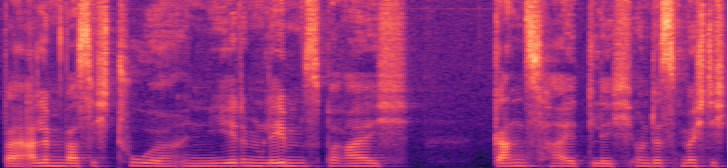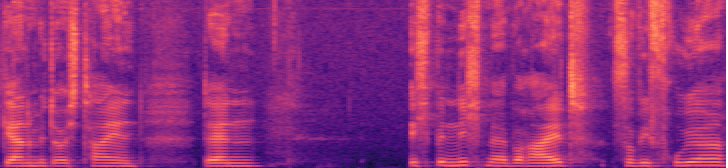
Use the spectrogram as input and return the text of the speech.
bei allem, was ich tue, in jedem Lebensbereich ganzheitlich und das möchte ich gerne mit euch teilen, denn ich bin nicht mehr bereit, so wie früher,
